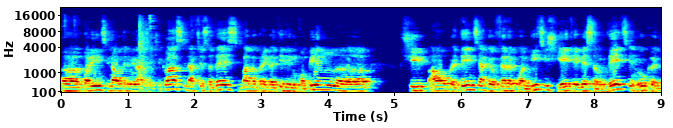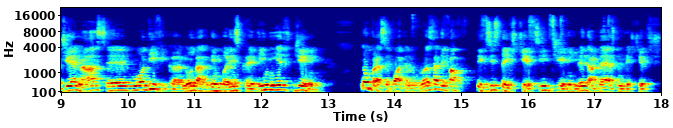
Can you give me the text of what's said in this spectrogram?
ă, părinții n-au terminat 10 clase, dar ce să vezi, bagă pregătiri în copil, și au pretenția că oferă condiții și ei trebuie să învețe, nu că gena se modifică, nu dacă din părinți cretini ies genii. Nu prea se poate lucrul ăsta, de fapt există excepții, geniile, dar de-aia sunt excepții,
